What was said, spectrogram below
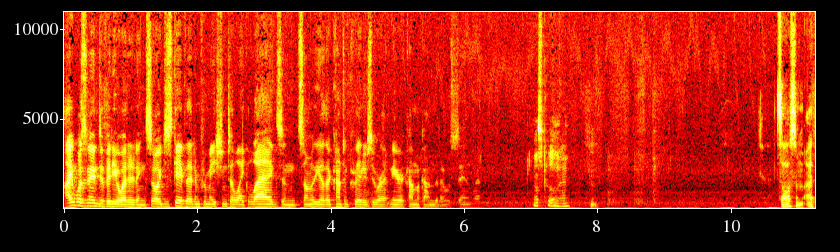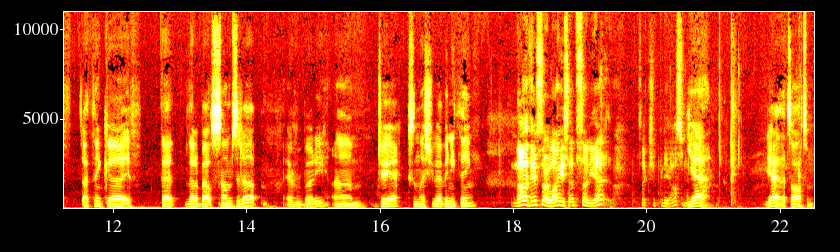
I wasn't into video editing, so I just gave that information to like Lags and some of the other content creators who were at New York Comic Con that I was staying with. that's cool, man. it's awesome. I th- I think uh, if that that about sums it up, everybody. Um, JX, unless you have anything. No, I think it's our longest episode yet. It's actually pretty awesome. Yeah, yeah, that's awesome.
